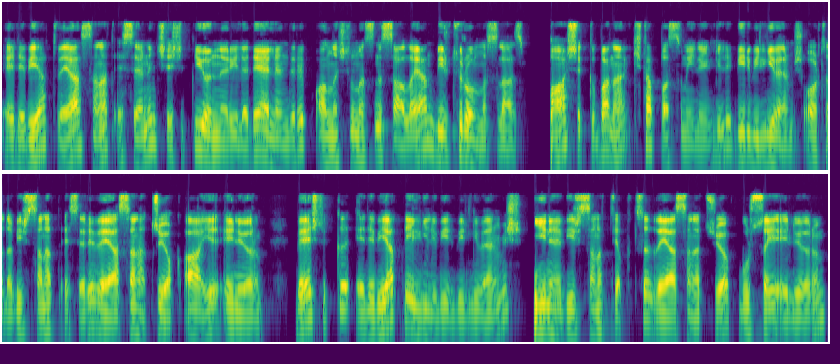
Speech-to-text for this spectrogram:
edebiyat veya sanat eserinin çeşitli yönleriyle değerlendirip anlaşılmasını sağlayan bir tür olması lazım. A şıkkı bana kitap basımı ile ilgili bir bilgi vermiş. Ortada bir sanat eseri veya sanatçı yok. A'yı eliyorum. B şıkkı edebiyatla ilgili bir bilgi vermiş. Yine bir sanat yapıtı veya sanatçı yok. Bursa'yı eliyorum.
